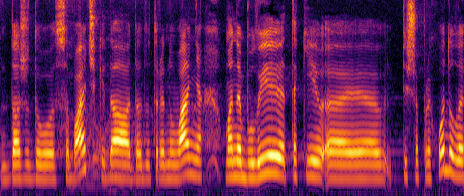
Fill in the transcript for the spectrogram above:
даже до собачки, да, да, до тренування. У мене були такі, е, ті, що приходили,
